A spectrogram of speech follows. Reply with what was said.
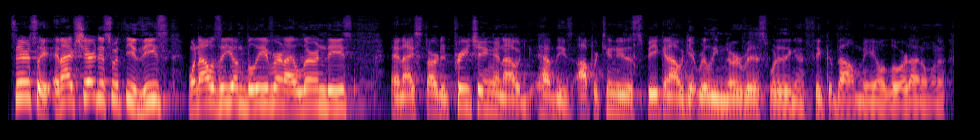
Seriously. And I've shared this with you. These, when I was a young believer and I learned these, and I started preaching, and I would have these opportunities to speak, and I would get really nervous. What are they going to think about me? Oh, Lord, I don't want to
